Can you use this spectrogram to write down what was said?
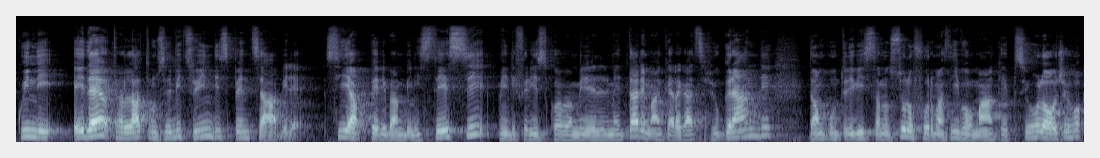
quindi, ed è tra l'altro un servizio indispensabile sia per i bambini stessi, mi riferisco ai bambini elementari ma anche ai ragazzi più grandi, da un punto di vista non solo formativo ma anche psicologico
